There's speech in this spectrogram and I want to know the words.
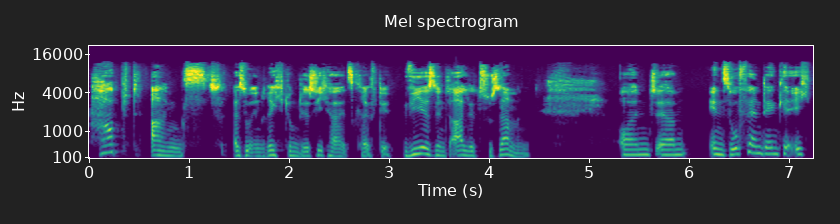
Habt Angst, also in Richtung der Sicherheitskräfte. Wir sind alle zusammen. Und ähm, insofern denke ich,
